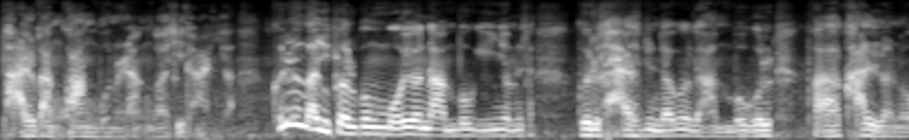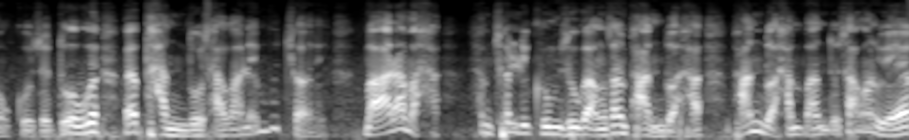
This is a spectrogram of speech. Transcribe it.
발광 광분을 한 것이라요. 그래가지고 결국 뭐여 남북 이념사 그걸 해준다고 남북을 갈라놓고서 또 반도 사관에 묻혀 말하면 함천리 금수강산 반도 반도 한반도 상은 왜,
